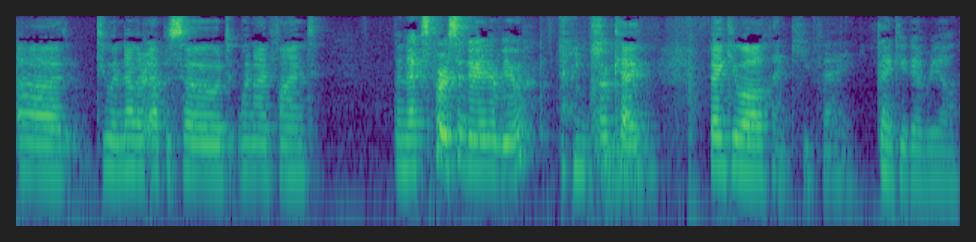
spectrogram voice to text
uh, to another episode when I find the next person to interview. Thank you. Okay. Thank you all. Thank you, Faye. Thank you, Gabrielle.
